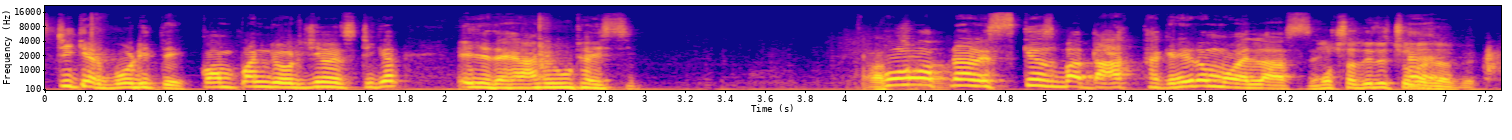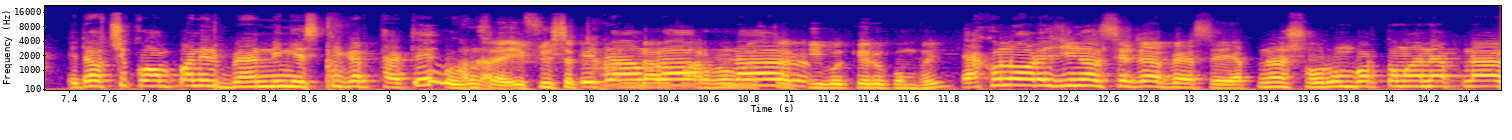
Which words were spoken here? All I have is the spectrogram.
স্টিকার বডিতে কোম্পানির অরিজিনাল স্টিকার এই যে দেখেন আমি উঠাইছি। কোনো আপনার স্কেচ বা দাগ থাকে এরকম ময়লা আছে। মোছা দিলে চলে হ্যাঁ, যাবে। এটা হচ্ছে কোম্পানির ব্র্যান্ডিং স্টিকার থাকে ওগুলো। আচ্ছা এই ফ্রিজটা ঠান্ডার পারফরম্যান্সটা কি কীরকম ভাই? এখনও অরিজিনাল সেটআপ আছে। আপনার শোরুম বর্তমানে আপনার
